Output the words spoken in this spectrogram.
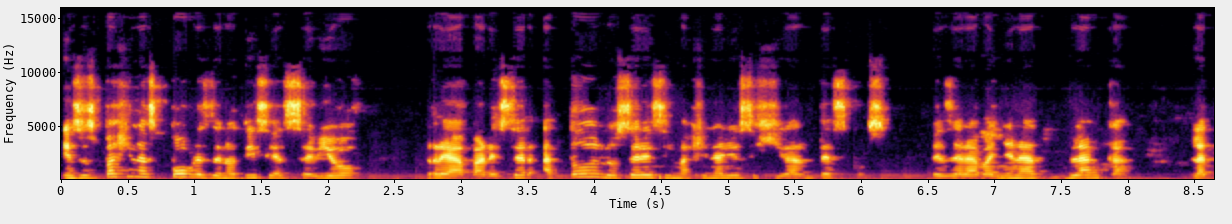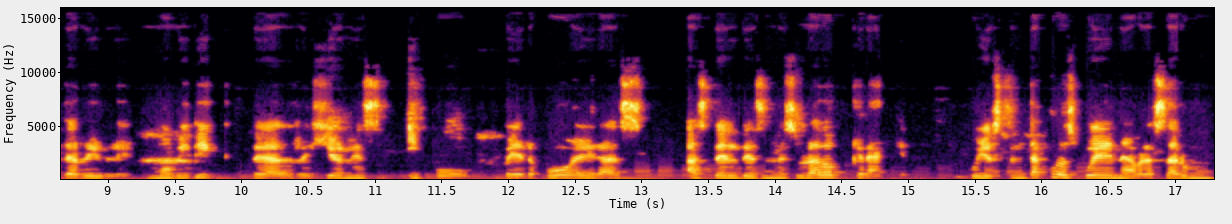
En sus páginas pobres de noticias se vio reaparecer a todos los seres imaginarios y gigantescos, desde la bañera blanca, la terrible Moby Dick de las regiones hipoperboeras, hasta el desmesurado Kraken, cuyos tentáculos pueden abrazar un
